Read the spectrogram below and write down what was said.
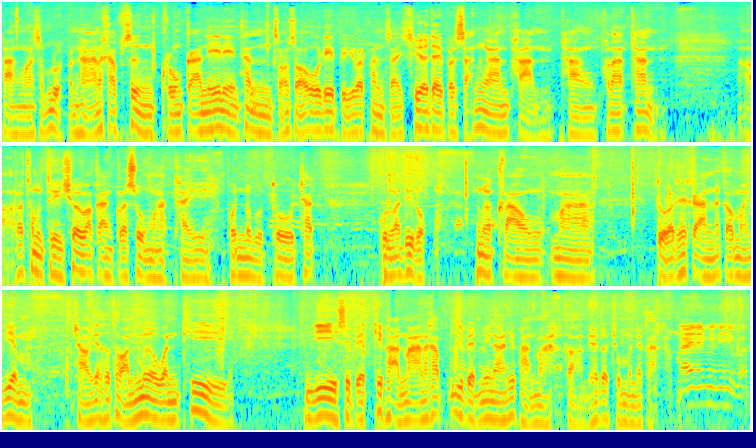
ทางมาสำรวจปัญหานะครับ ซึ่งโครงการนี้เนี่ยท่านสสโอเลปิยวัฒน์พันธ์สายเชื้อได้ประสานงานผ่านทางพระท่านอ่ารัฐมนตรีช่วยว่าการกระทรวงมหาดไทยพลตำรวจโทชัดกุลดิลกเมื่อคราวมาตัวราชการแล้วก็มาเยี่ยมชาวยะโสธรเมื่อวันที่ 21 ที่ผ่านมานะครับ 21 มีนาที่ผ่านมาก็เดี๋ยวเราชมบรรยากาศครับใช้ในมือนี้ก่อน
